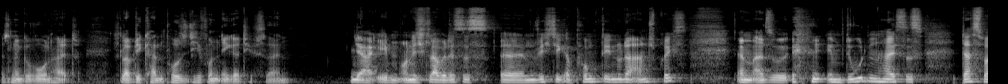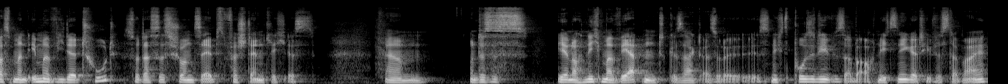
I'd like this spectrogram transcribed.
ist eine Gewohnheit. Ich glaube, die kann positiv und negativ sein. Ja, eben. Und ich glaube, das ist äh, ein wichtiger Punkt, den du da ansprichst. Ähm, also im Duden heißt es, das, was man immer wieder tut, sodass es schon selbstverständlich ist. Ähm, und das ist ja noch nicht mal wertend gesagt. Also da ist nichts Positives, aber auch nichts Negatives dabei.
